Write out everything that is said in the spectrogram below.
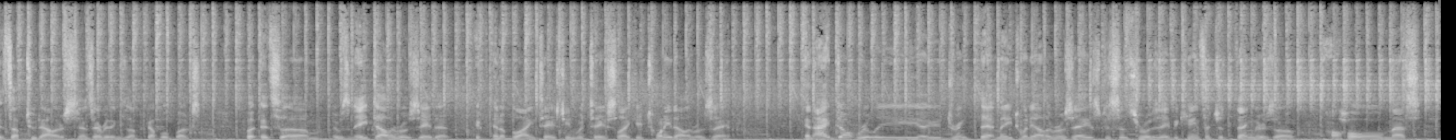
it's up two dollars since everything's up a couple of bucks. But it's um, it was an eight dollar rosé that, in a blind tasting, would taste like a twenty dollar rosé. And I don't really uh, drink that many $20 rosés because since rosé became such a thing, there's a, a whole mess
